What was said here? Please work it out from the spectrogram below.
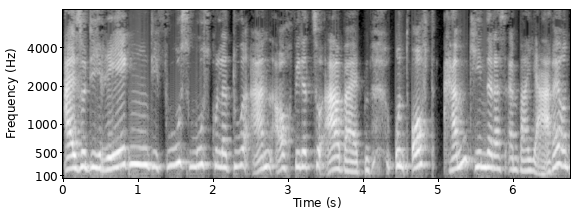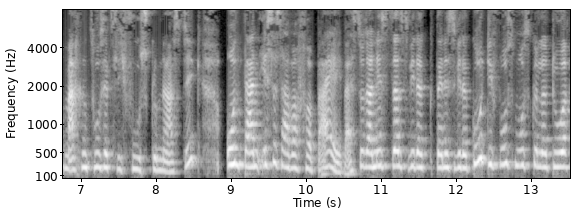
Also die regen die Fußmuskulatur an, auch wieder zu arbeiten. Und oft haben Kinder das ein paar Jahre und machen zusätzlich Fußgymnastik und dann ist es aber vorbei, weißt du, dann ist das wieder, dann ist wieder gut, die Fußmuskulatur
